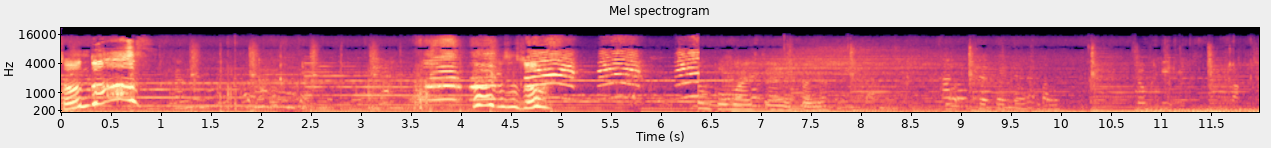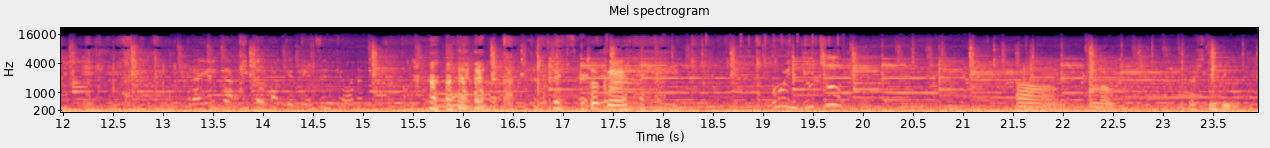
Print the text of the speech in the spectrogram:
¡Son dos! ¡Ay, qué es eso! Un puma este en España. Carrito para que piensen que van a It's okay. Oh, YouTube. Um, hello. They're sleeping.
